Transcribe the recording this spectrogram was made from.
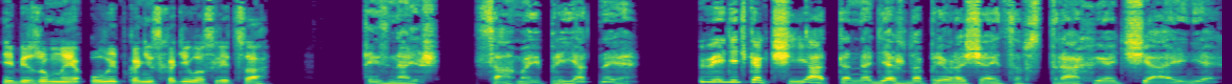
и безумная улыбка не сходила с лица. Ты знаешь, самое приятное видеть, как чья-то надежда превращается в страх и отчаяние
